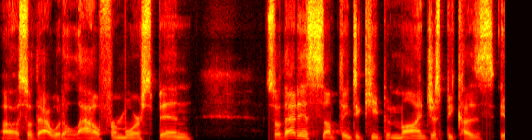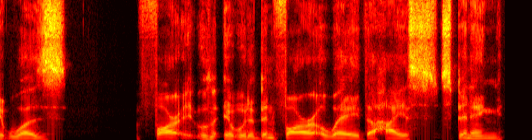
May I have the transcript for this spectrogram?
uh, so that would allow for more spin. So that is something to keep in mind, just because it was far it, it would have been far away the highest spinning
